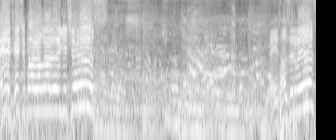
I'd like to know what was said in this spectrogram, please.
Evet Fesubhanallah'a doğru geçiyoruz. Evet hazır mıyız?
